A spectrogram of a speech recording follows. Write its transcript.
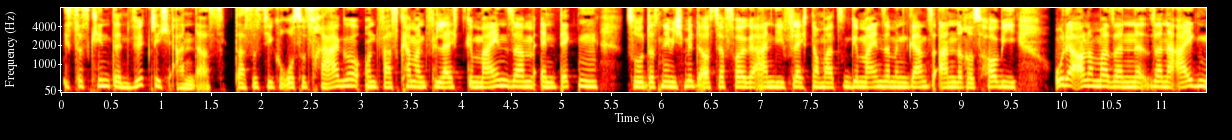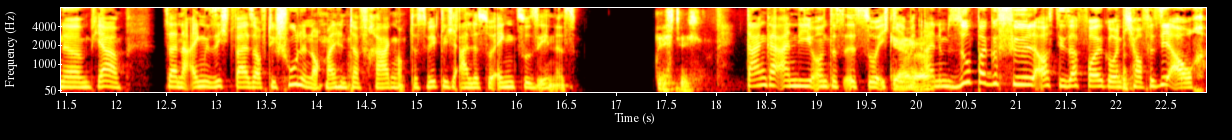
Ist das Kind denn wirklich anders? Das ist die große Frage. Und was kann man vielleicht gemeinsam entdecken? So, das nehme ich mit aus der Folge an, die vielleicht nochmal gemeinsam ein ganz anderes Hobby oder auch nochmal seine, seine eigene, ja, seine eigene Sichtweise auf die Schule nochmal hinterfragen, ob das wirklich alles so eng zu sehen ist. Richtig. Danke, Andi. Und es ist so, ich Gerne. gehe mit einem super Gefühl aus dieser Folge und ich hoffe, Sie auch.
